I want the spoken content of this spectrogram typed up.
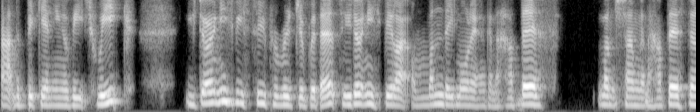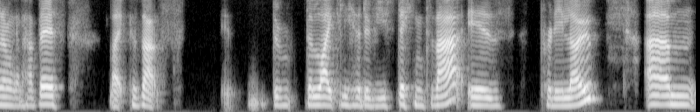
at the beginning of each week. You don't need to be super rigid with it. So you don't need to be like on Monday morning, I'm going to have this, lunchtime, I'm going to have this, dinner, I'm going to have this. Like, because that's the, the likelihood of you sticking to that is pretty low. Um,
